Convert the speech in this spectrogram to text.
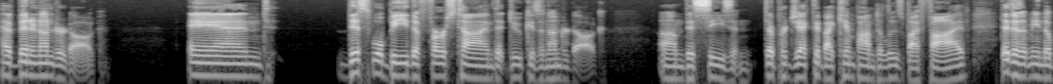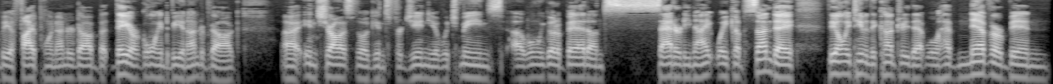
have been an underdog, and this will be the first time that Duke is an underdog um, this season. They're projected by KenPom to lose by five. That doesn't mean they'll be a five point underdog, but they are going to be an underdog uh, in Charlottesville against Virginia, which means uh, when we go to bed on Saturday night, wake up Sunday, the only team in the country that will have never been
